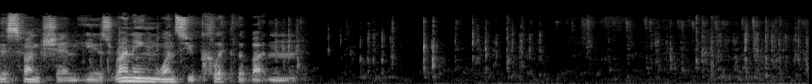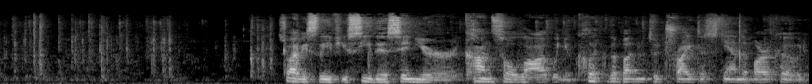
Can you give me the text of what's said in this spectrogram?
this function is running once you click the button. So obviously if you see this in your console log when you click the button to try to scan the barcode,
